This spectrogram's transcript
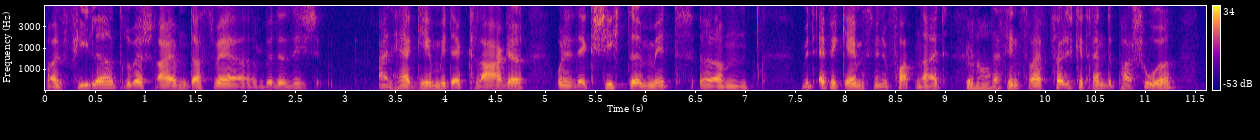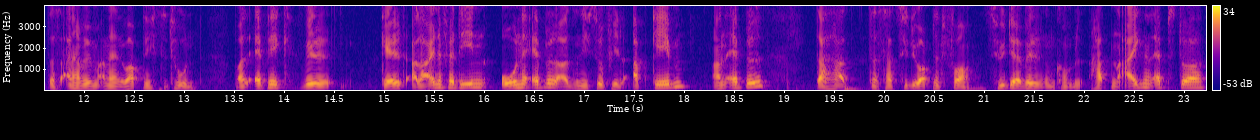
weil viele darüber schreiben, das wär, würde sich einhergeben mit der Klage oder der Geschichte mit, ähm, mit Epic Games, mit dem Fortnite. Genau. Das sind zwei völlig getrennte Paar Schuhe. Das eine hat mit dem anderen überhaupt nichts zu tun. Weil Epic will Geld alleine verdienen, ohne Apple, also nicht so viel abgeben an Apple. Das hat, das hat Cydia überhaupt nicht vor. Cydia will einen, hat einen eigenen App Store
